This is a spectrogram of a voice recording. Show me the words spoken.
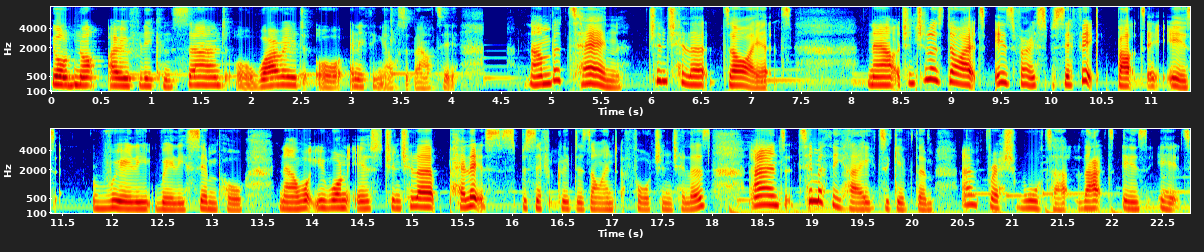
you're not overly concerned or worried or anything else about it. Number 10, chinchilla diet. Now, a chinchilla's diet is very specific, but it is really, really simple. Now what you want is chinchilla pellets specifically designed for chinchillas and Timothy hay to give them and fresh water. That is it.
